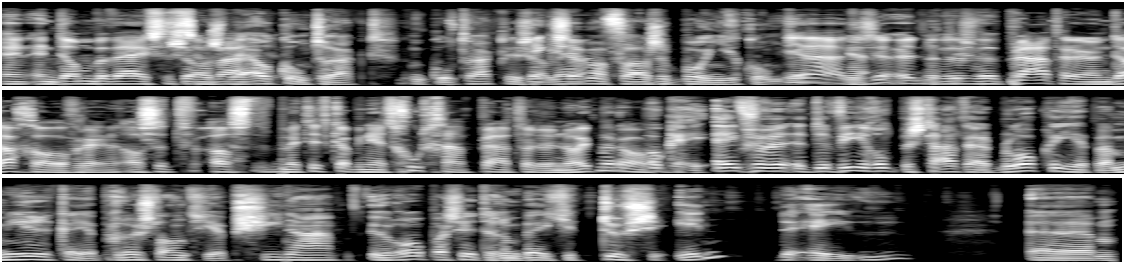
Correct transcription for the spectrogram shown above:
En, en dan bewijst het Zoals bij elk contract. Een contract is Exact. alleen maar voor als een bonje komt. Ja, dus, eh, dat we, is- we praten er een dag over. En als het, als het met dit kabinet goed gaat, praten we er nooit meer over. Oké, even. De wereld bestaat uit blokken. Je hebt Amerika, je hebt Rusland, je hebt China. Europa zit er een beetje tussenin, de EU. Ehm,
